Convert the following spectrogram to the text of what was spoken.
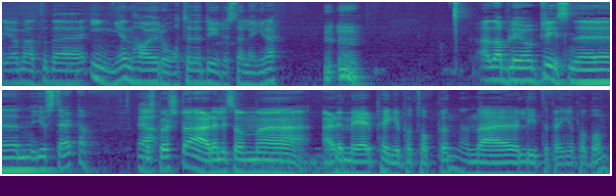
i og med at det, ingen har råd til det dyreste lenger. Ja, da blir jo prisene eh, justert, da. Ja. Det spørs, da. Er det liksom eh, Er det mer penger på toppen enn det er lite penger på bånn?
